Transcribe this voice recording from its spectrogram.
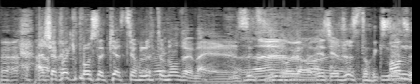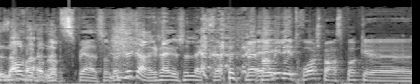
À chaque fois qu'il pose cette question-là, tout le monde fait, ben, Euh, il y a juste toi qui sais Monde, veut pas participer à ça. Mais c'est correct, je, l'accepte. Mais parmi les trois, je pense pas que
